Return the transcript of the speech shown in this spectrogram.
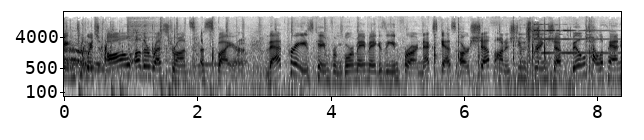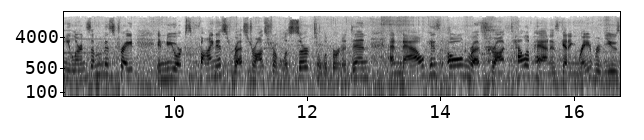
ranking to which all other restaurants aspire. That praise came from Gourmet Magazine for our next guest, our chef on a shoestring, Chef Bill Telepan. He learned some of his trade in New York's finest restaurants from Le Cirque to Le Bernardin, and now his own restaurant, Telepan, is getting rave reviews.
